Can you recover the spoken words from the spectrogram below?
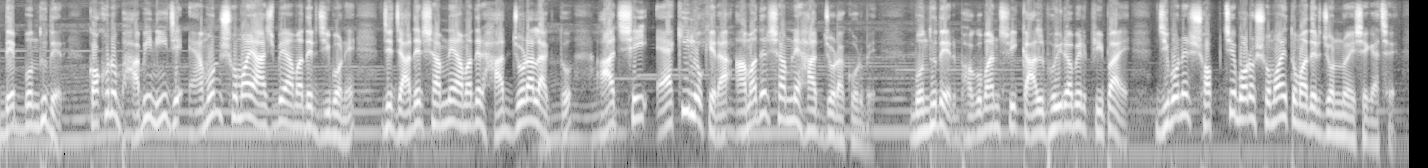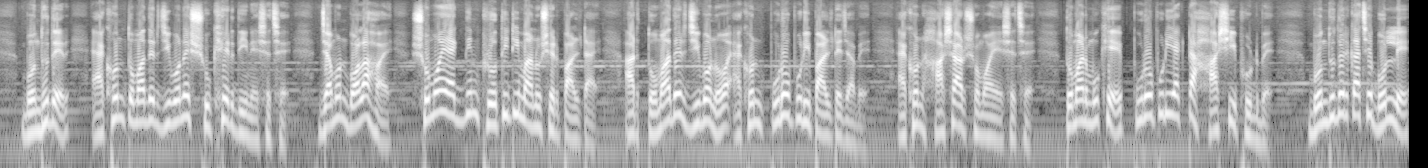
দেব বন্ধুদের, কখনো ভাবিনি যে এমন সময় আসবে আমাদের জীবনে যে যাদের সামনে আমাদের হাত জোড়া লাগতো, আজ সেই একই লোকেরা আমাদের সামনে হাত জোড়া করবে। বন্ধুদের ভগবান শ্রী কালভৈরবের কৃপায় জীবনের সবচেয়ে বড় সময় তোমাদের জন্য এসে গেছে। বন্ধুদের, এখন তোমাদের জীবনে সুখের দিন এসেছে। যেমন বলা হয়, সময় একদিন প্রতিটি মানুষের পাল্টায়, আর তোমাদের জীবনও এখন পুরোপুরি পাল্টে যাবে। এখন হাসার সময় এসেছে। তোমার মুখে পুরোপুরি একটা হাসি ফুটবে। বন্ধুদের কাছে বললে,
